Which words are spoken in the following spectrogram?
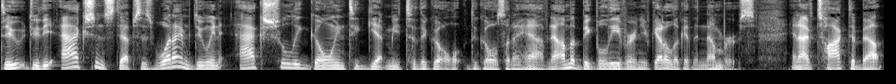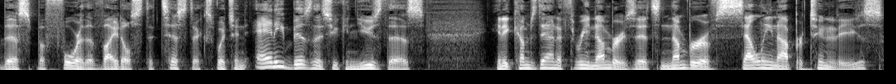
do do the action steps is what I'm doing actually going to get me to the goal the goals that I have. Now I'm a big believer and you've got to look at the numbers. And I've talked about this before, the vital statistics, which in any business you can use this. And it comes down to three numbers. It's number of selling opportunities,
